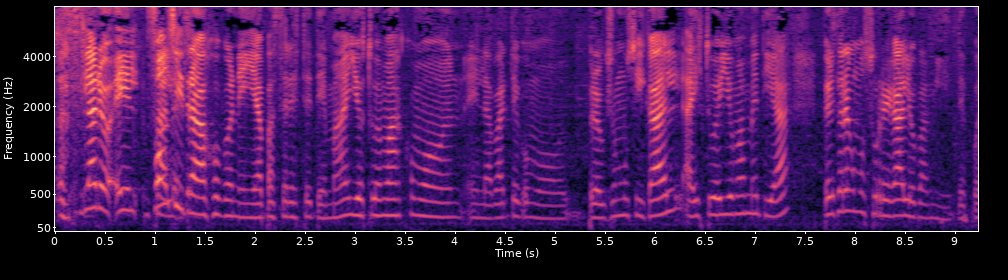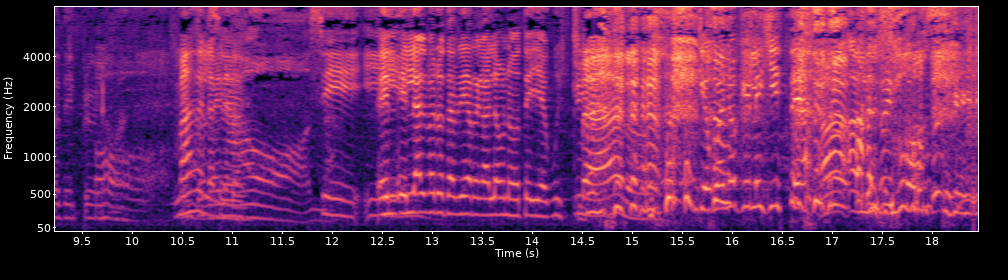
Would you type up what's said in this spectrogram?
Claro, el Fonsi trabajó con ella para hacer este tema. Yo estuve más como en, en la parte como producción musical. Ahí estuve yo más metida. Pero esto era como su regalo para mí después del programa. Más de la mitad. Sí, y El, el Álvaro te habría regalado una botella de whisky. Claro. Qué bueno que elegiste a, a Luis Fonsi.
